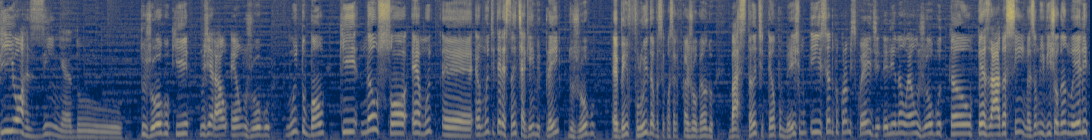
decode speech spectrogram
piorzinha do, do jogo, que no geral é um jogo muito bom que não só é muito, é, é muito interessante a gameplay do jogo, é bem fluida, você consegue ficar jogando bastante tempo mesmo. E sendo que o Chrome Squad ele não é um jogo tão pesado assim, mas eu me vi jogando ele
